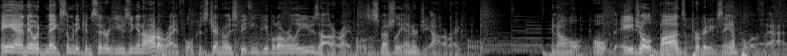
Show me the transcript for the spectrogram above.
and it would make somebody consider using an auto rifle because generally speaking, people don't really use auto rifles, especially energy auto rifles. You know, old, age-old Bond's a perfect example of that.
